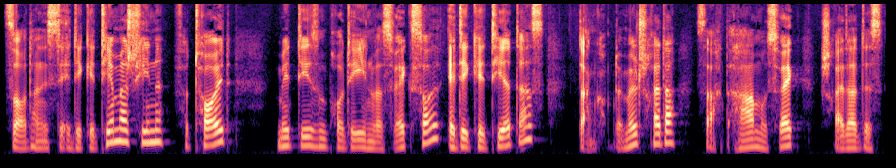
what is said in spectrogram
So, dann ist die Etikettiermaschine verteut mit diesem Protein, was weg soll, etikettiert das, dann kommt der Müllschredder, sagt, aha, muss weg, schreddert es,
